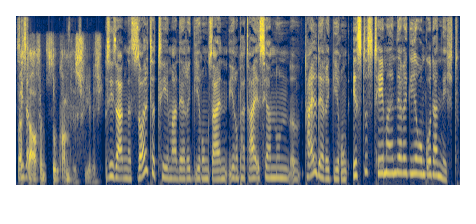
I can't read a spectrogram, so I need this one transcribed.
Was da auf uns zukommt, ist schwierig. Sie sagen, es sollte Thema der Regierung sein. Ihre Partei ist ja nun Teil der Regierung. Ist es Thema in der Regierung oder nicht?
